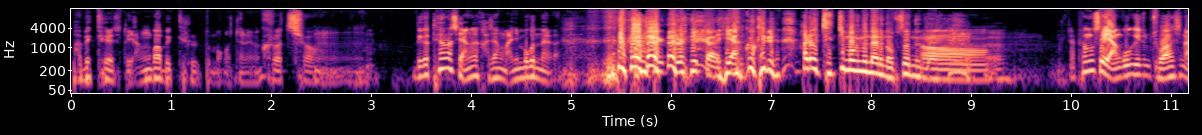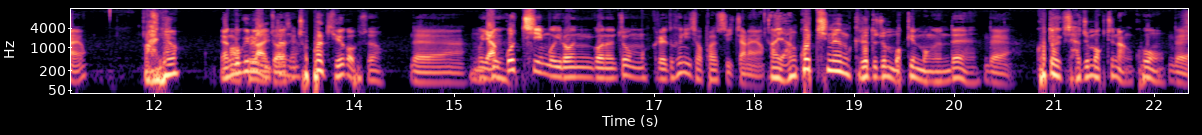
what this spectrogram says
바베큐에서 또 양 바베큐를 또 먹었잖아요. 그렇죠. 음. 내가 태어나서 양을 가장 많이 먹은 날 같아. 그러니까. 양고기를 하루에 두 끼 먹는 날은 없었는데. 어, 평소에 양고기 좀 좋아하시나요? 아니요. 양고기를 별로 안 일단? 접할 기회가 없어요. 네, 뭐 음, 양꼬치 뭐 이런 거는 좀 그래도 흔히 접할 수 있잖아요. 아, 양꼬치는 그래도 좀 먹긴 먹는데, 네, 그것도 자주 먹진 않고, 네.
